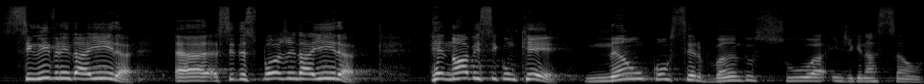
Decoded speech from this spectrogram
Se livrem da ira. Uh, se despojem da ira. Renovem-se com o quê? Não conservando sua indignação.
